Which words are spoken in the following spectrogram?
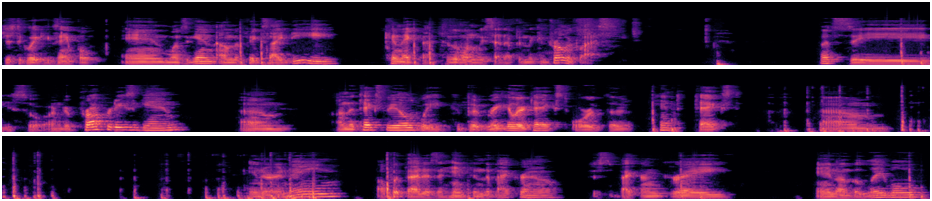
Just a quick example. And once again, on the fx:id, connect that to the one we set up in the controller class. Let's see, so under properties again, um, on the text field, we could put regular text or the hint text. Um, enter a name. I'll put that as a hint in the background, just background gray. And on the label,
